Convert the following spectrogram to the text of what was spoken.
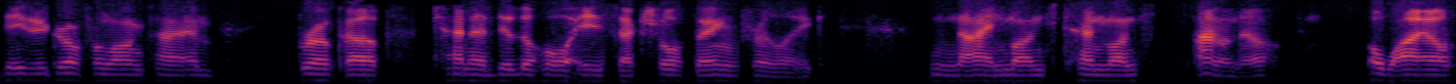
dated a girl for a long time, broke up, kind of did the whole asexual thing for like nine months, ten months, I don't know, a while.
